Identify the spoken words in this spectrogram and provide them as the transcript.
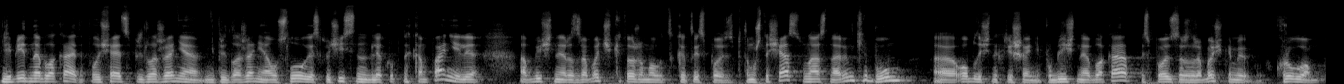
Гибридные облака – это, получается, предложение, не предложение, а услуга исключительно для крупных компаний или обычные разработчики тоже могут это использовать? Потому что сейчас у нас на рынке бум э, облачных решений. Публичные облака используются разработчиками кругом.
